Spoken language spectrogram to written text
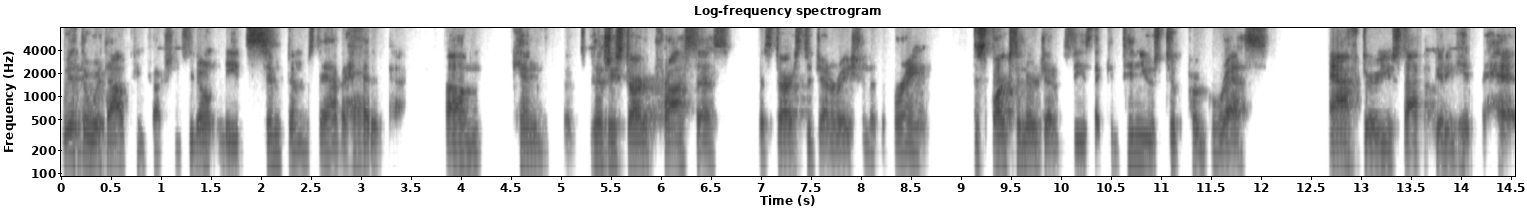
with or without concussions, you don't need symptoms to have a head impact. Um, can essentially start a process that starts degeneration of the brain. This sparks a neurodegenerative disease that continues to progress after you stop getting hit in the head.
